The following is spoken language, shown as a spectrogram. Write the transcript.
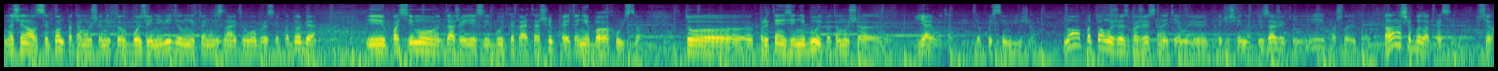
Начинал с икон, потому что никто в Бозию не видел, никто не знает его образ и подобия. И посему, даже если будет какая-то ошибка, это не богохульство, то претензий не будет, потому что я его так, допустим, вижу. Ну, а потом уже с божественной темы перешли на пейзажики и пошло и поехало. Главное, чтобы было красиво. Все.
